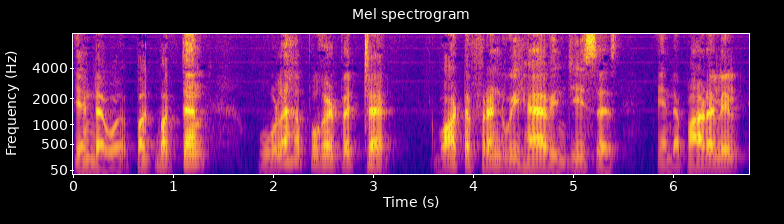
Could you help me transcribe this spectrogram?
என்ற பக்- பக்தன் உலக புகழ் பெற்ற what a friend we have in Jesus என்ற பாடலில்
